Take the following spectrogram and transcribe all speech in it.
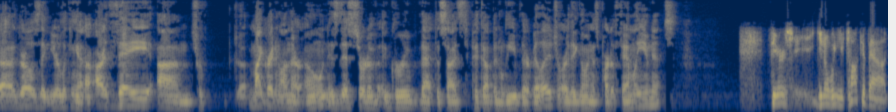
uh, girls that you're looking at? Are, are they um, sort of migrating on their own? Is this sort of a group that decides to pick up and leave their village, or are they going as part of family units? There's, you know, when you talk about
